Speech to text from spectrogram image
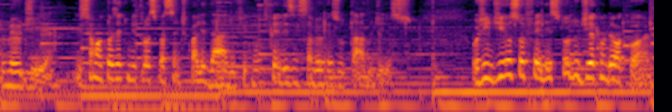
do meu dia. Isso é uma coisa que me trouxe bastante qualidade, eu fico muito feliz em saber o resultado disso. Hoje em dia eu sou feliz todo dia quando eu acordo.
